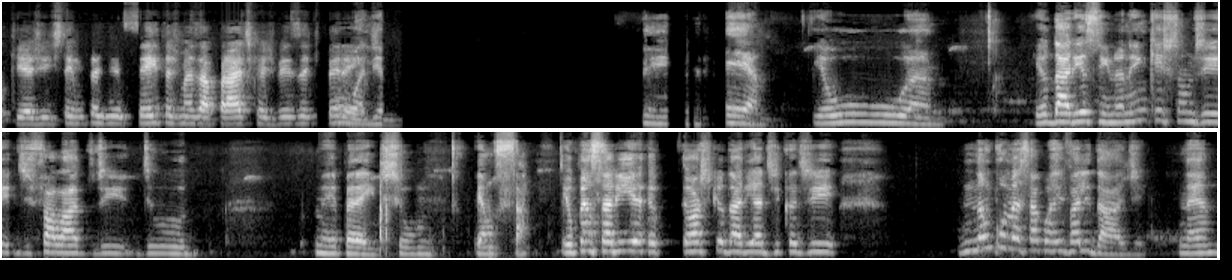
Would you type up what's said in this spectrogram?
Porque a gente tem muitas receitas, mas a prática às vezes é diferente. Olha, sim. É, eu, eu daria assim, não é nem questão de, de falar de, do. Peraí, deixa eu pensar. Eu pensaria, eu, eu acho que eu daria a dica de não começar com a rivalidade, né?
